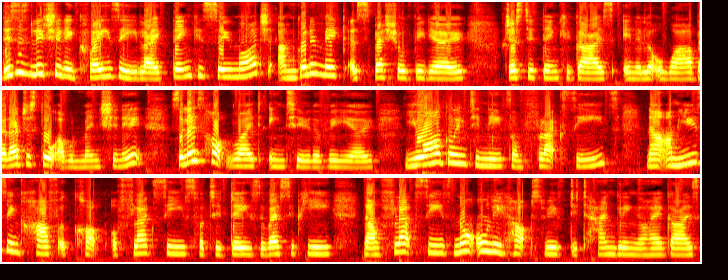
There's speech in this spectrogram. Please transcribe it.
this is literally crazy. Like thank you so much. I'm gonna make a special video just to thank you guys in a little while but i just thought i would mention it. So let's hop right into the video. You are going to need some flax seeds. Now i'm using half a cup of flax seeds for today's recipe. Now flax seeds not only helps with detangling your hair guys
